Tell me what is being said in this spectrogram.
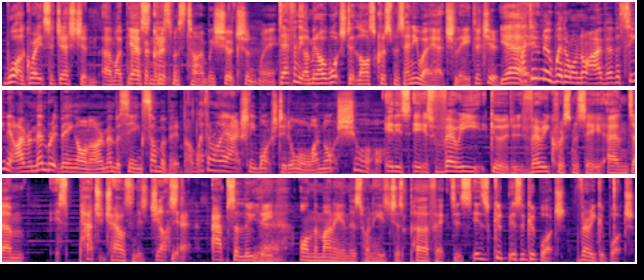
What a great suggestion. Um, I Yeah, for Christmas time we should, shouldn't we? definitely. I mean, I watched it last Christmas anyway. Actually, Did you? Yeah. I don't know whether or not I've ever seen it. I remember it being on. I remember seeing some of it, but whether I actually watched it all, I'm not sure. It is. It is very good. It's very Christmassy, and um, it's Patrick Troughton is just Yeah. absolutely Yeah. on the money in this one. He's just perfect. It's it's good. It's a good watch. Very good watch.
